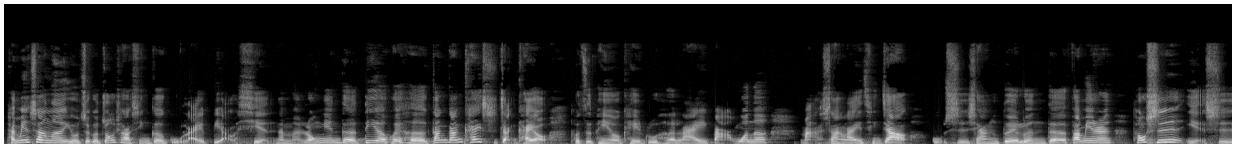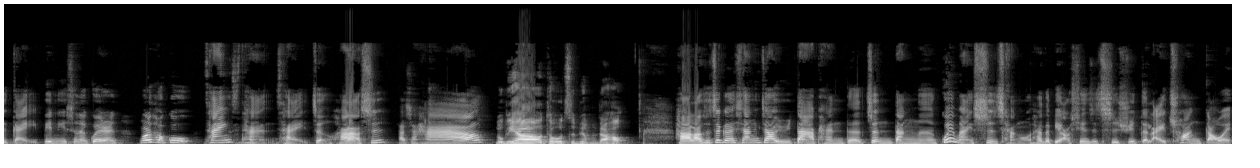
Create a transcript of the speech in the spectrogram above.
盘面上呢，由这个中小型个股来表现。那么龙年的第二回合刚刚开始展开哦，投资朋友可以如何来把握呢？马上来请教股市相对论的发明人，同时也是改变一生的贵人——摩尔投顾蔡英斯坦蔡振华老师，早上好。卢比好，投资朋友们大家好。好，老师，这个相较于大盘的震荡呢，贵买市场哦，它的表现是持续的来创高诶。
